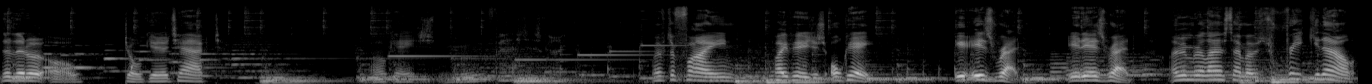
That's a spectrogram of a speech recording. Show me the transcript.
The little, oh, don't get attacked. Okay, just move. We have to find five pages. Okay, it is red. It is red. I remember last time I was freaking out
